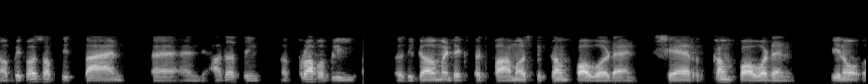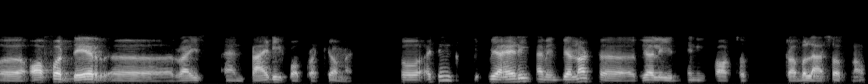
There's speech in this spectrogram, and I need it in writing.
Now, because of this ban uh, and other things, uh, probably uh, the government expects farmers to come forward and share, come forward and you know offer their rice and paddy for procurement. So I think we are heading. I mean, we are not really in any sorts of trouble as of now,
